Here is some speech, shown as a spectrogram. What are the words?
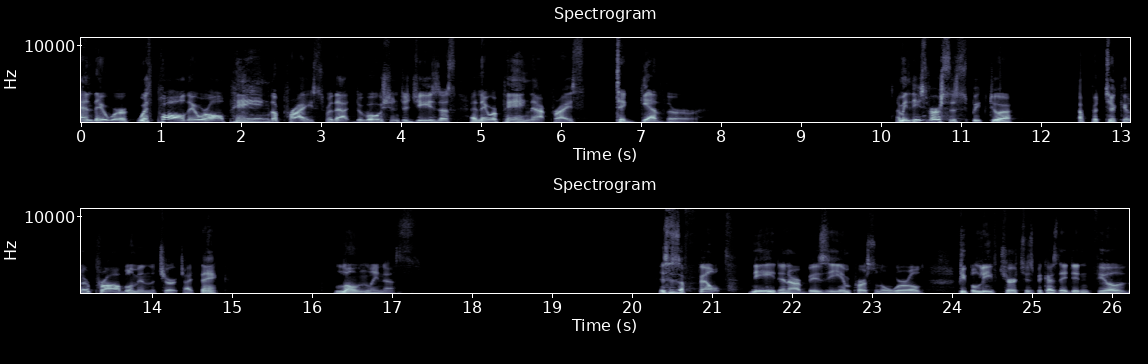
And they were, with Paul, they were all paying the price for that devotion to Jesus, and they were paying that price together. I mean, these verses speak to a, a particular problem in the church, I think. loneliness. This is a felt need in our busy and personal world. People leave churches because they didn't feel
